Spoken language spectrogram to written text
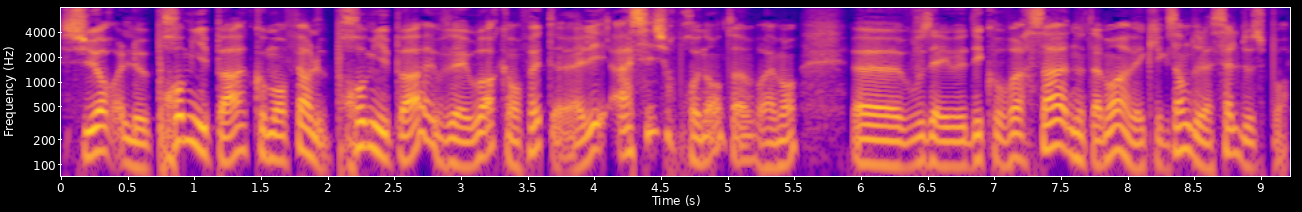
sur le premier pas, comment faire le premier pas, et vous allez voir qu'en fait elle est assez surprenante, hein, vraiment. Euh, vous allez découvrir ça notamment avec l'exemple de la salle de sport.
